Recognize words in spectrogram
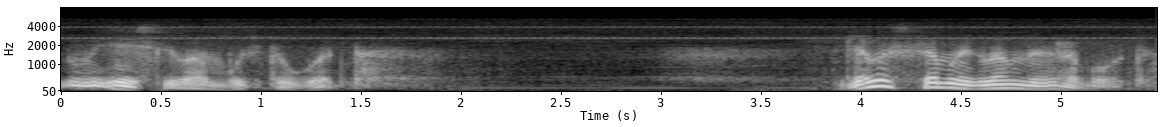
Ну, если вам будет угодно. Для вас самое главное — работа.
